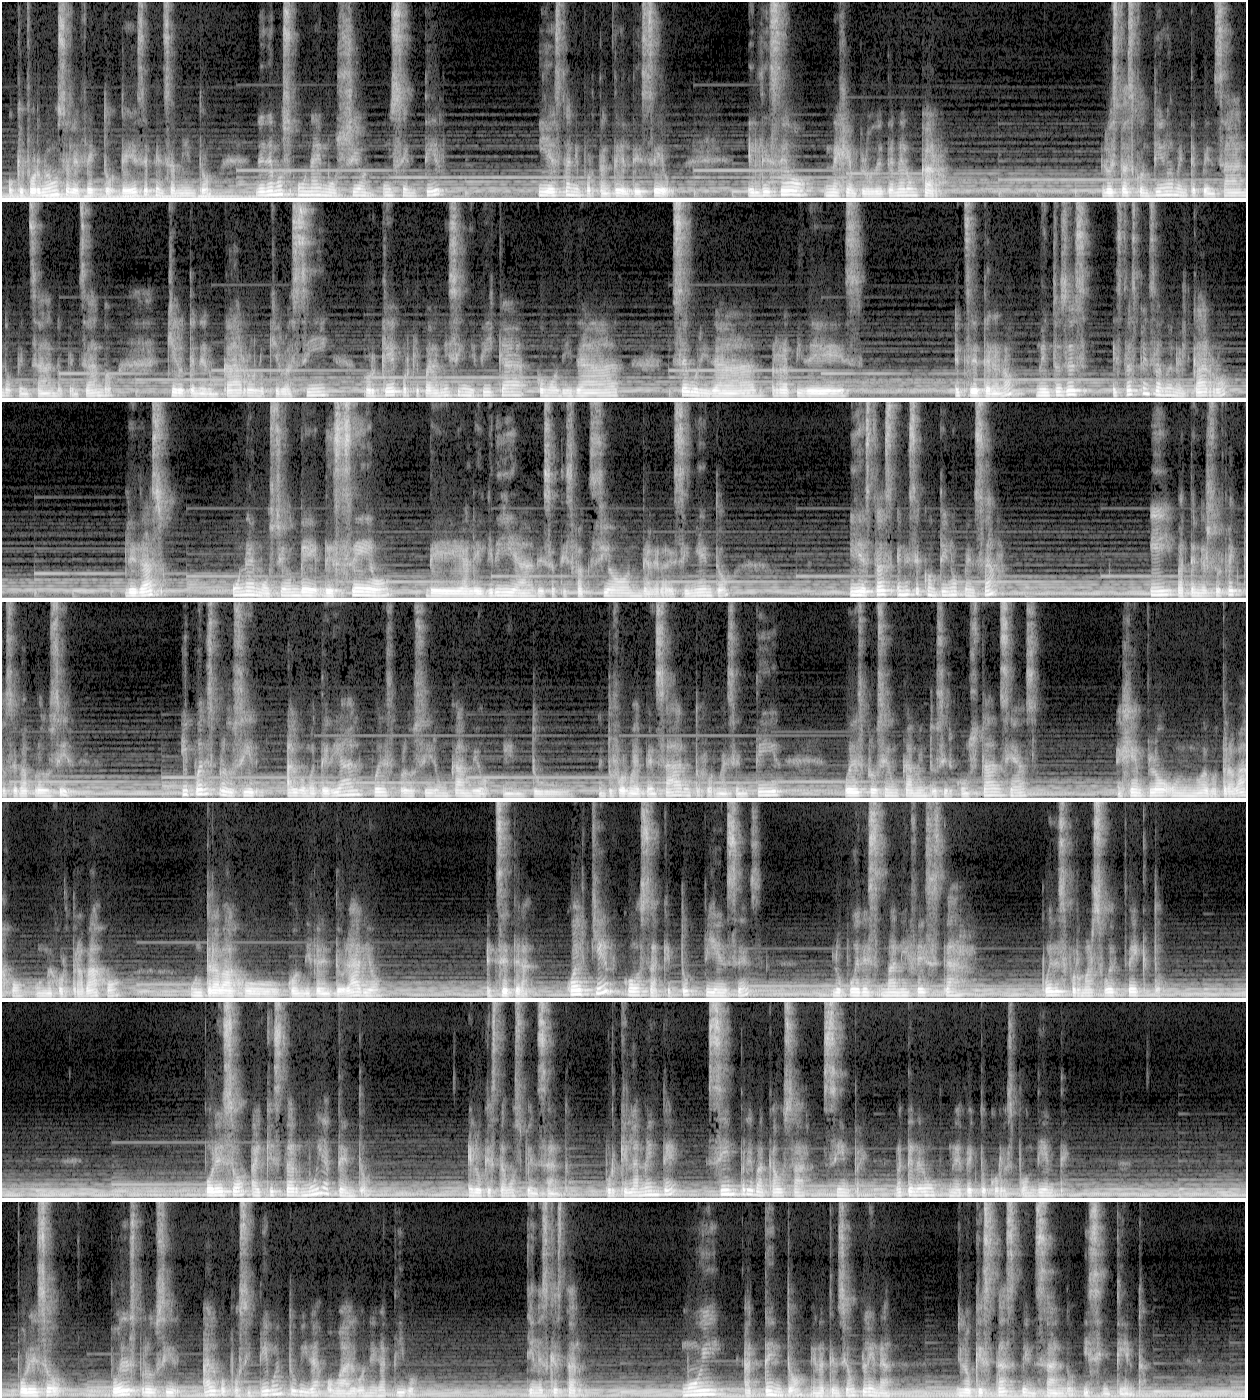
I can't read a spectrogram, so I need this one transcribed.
o que formemos el efecto de ese pensamiento, le demos una emoción, un sentir y es tan importante el deseo. El deseo, un ejemplo, de tener un carro lo estás continuamente pensando, pensando, pensando. Quiero tener un carro, lo quiero así. ¿Por qué? Porque para mí significa comodidad, seguridad, rapidez, etcétera, ¿no? Entonces, estás pensando en el carro, le das una emoción de deseo, de alegría, de satisfacción, de agradecimiento, y estás en ese continuo pensar y va a tener su efecto, se va a producir. Y puedes producir algo material, puedes producir un cambio en tu, en tu forma de pensar, en tu forma de sentir. Puedes producir un cambio en tus circunstancias. Ejemplo, un nuevo trabajo, un mejor trabajo, un trabajo con diferente horario, etc. Cualquier cosa que tú pienses, lo puedes manifestar, puedes formar su efecto. Por eso hay que estar muy atento en lo que estamos pensando, porque la mente siempre va a causar, siempre, va a tener un, efecto correspondiente. Por eso puedes producir algo positivo en tu vida o algo negativo. Tienes que estar muy atento, en atención plena, en lo que estás pensando y sintiendo,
